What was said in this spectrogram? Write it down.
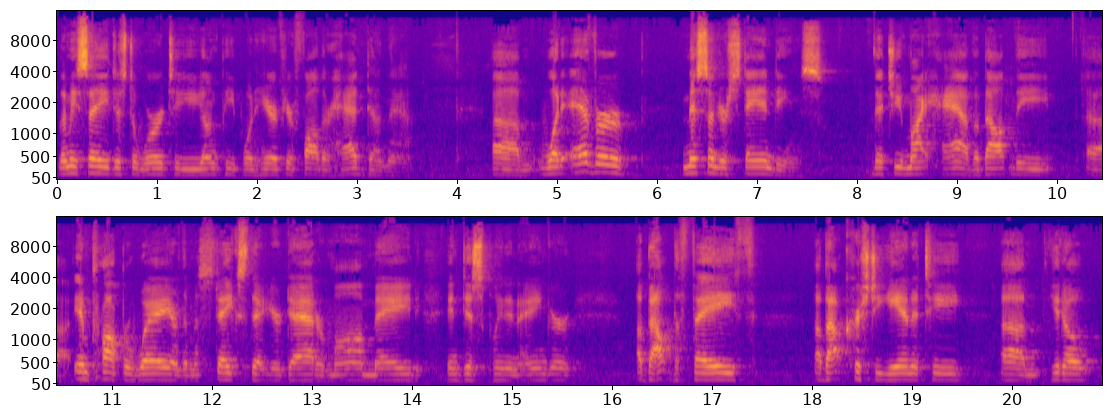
let me say just a word to you young people in here if your father had done that. Um, whatever misunderstandings that you might have about the uh, improper way or the mistakes that your dad or mom made in discipline and anger, about the faith, about Christianity. Um, you know,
